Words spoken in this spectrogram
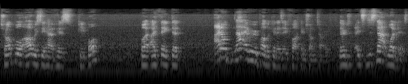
Trump will obviously have his people, but I think that I don't. Not every Republican is a fucking Trump. They're just, it's just not what it is.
